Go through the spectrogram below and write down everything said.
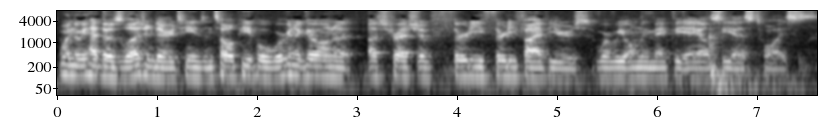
when we had those legendary teams and tell people we're going to go on a, a stretch of 30, 35 years where we only make the ALCS twice.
